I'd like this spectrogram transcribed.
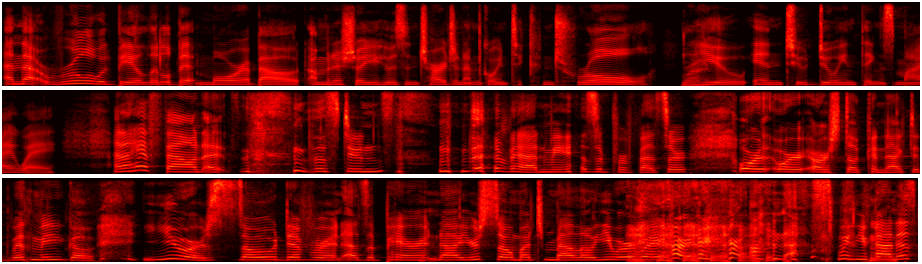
And that rule would be a little bit more about I'm going to show you who's in charge and I'm going to control right. you into doing things my way. And I have found uh, the students that have had me as a professor or, or are still connected with me go, You are so different as a parent now. You're so much mellow. You were way harder on us when you had us.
